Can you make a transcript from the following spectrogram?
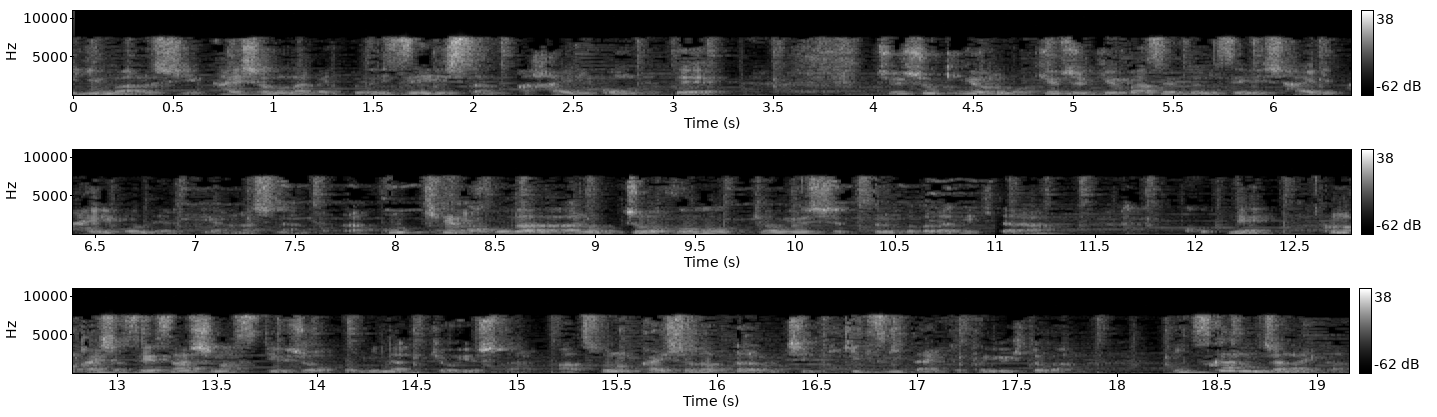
義務あるし、会社の中に特に税理士さんとか入り込んでて、中小企業のもう99%に税理士入り入り込んでるっていう話なんだから、本気でここがあの情報を共有しすることができたら、こね、この会社生産しますっていう情報をみんなで共有したら、あ、その会社だったらうち引き継ぎたいとかいう人が見つかるんじゃないか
